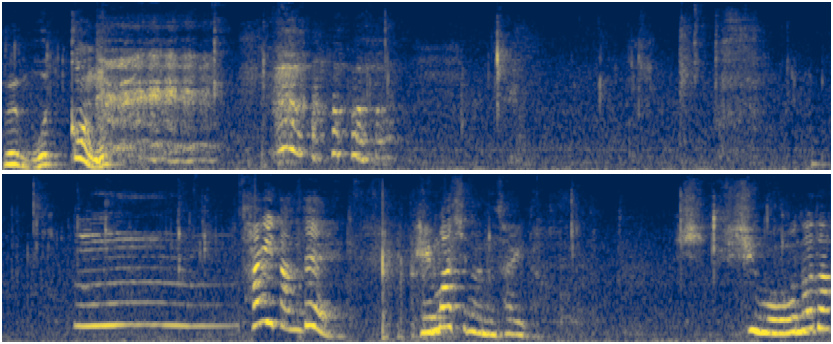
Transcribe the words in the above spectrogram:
왜 못 꺼내? 음, 사이다인데 배 맛이 나는 사이다. 시, 시원하다.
